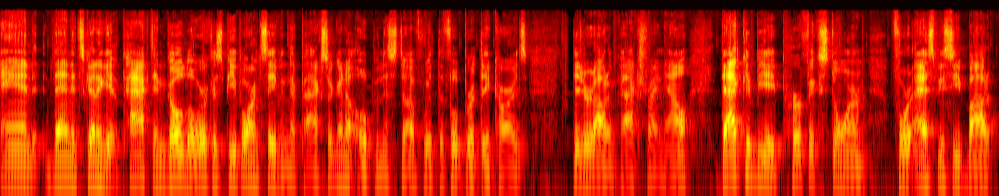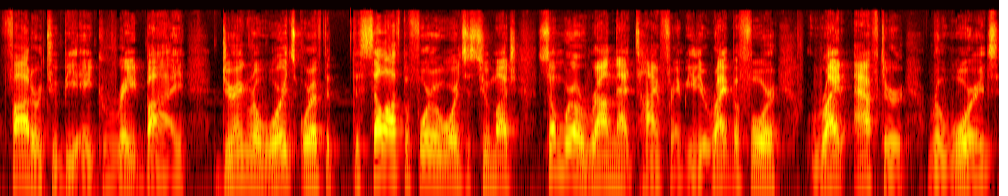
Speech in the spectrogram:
and then it's going to get packed and go lower because people aren't saving their packs. They're going to open this stuff with the FUT birthday cards that are out in packs right now. That could be a perfect storm for SBC fodder to be a great buy during rewards, or if the, the sell off before rewards is too much, somewhere around that time frame, either right before, right after rewards,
